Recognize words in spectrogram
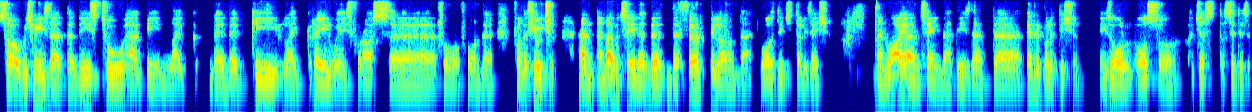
So, which means that these two have been like the, the key like railways for us uh, for for the for the future. And and I would say that the the third pillar of that was digitalization. And why I'm saying that is that uh, every politician is all also just a citizen.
